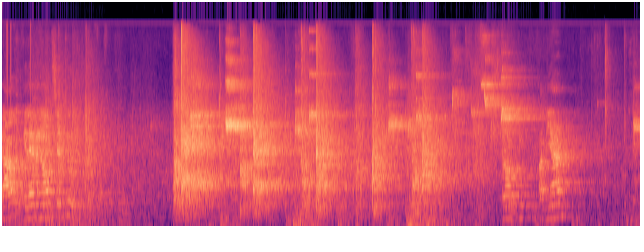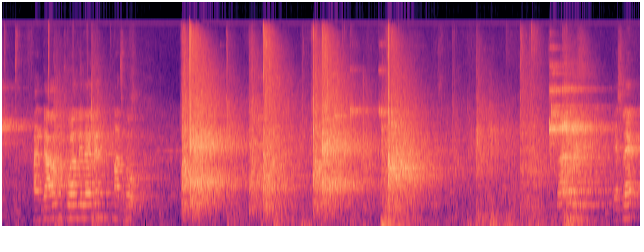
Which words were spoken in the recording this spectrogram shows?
Out, 11 offset 2. Strong Fabian. And down 12 11, match go. Yes, let.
